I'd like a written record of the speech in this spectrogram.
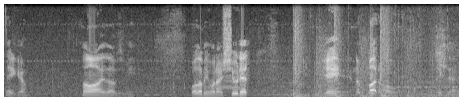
There you go. Oh, it loves me. Well, let me when I shoot it. Yeah, in the butthole. Take that.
